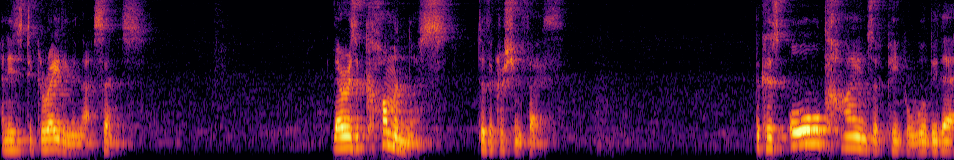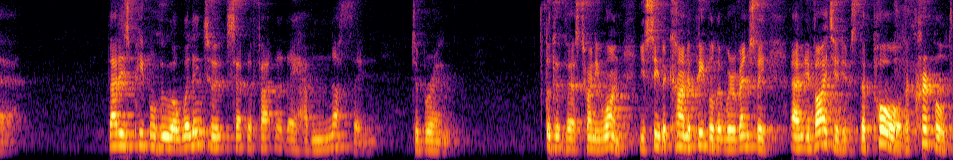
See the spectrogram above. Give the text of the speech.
And it is degrading in that sense. There is a commonness to the Christian faith. Because all kinds of people will be there. That is, people who are willing to accept the fact that they have nothing to bring. Look at verse 21. You see the kind of people that were eventually um, invited. It was the poor, the crippled,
